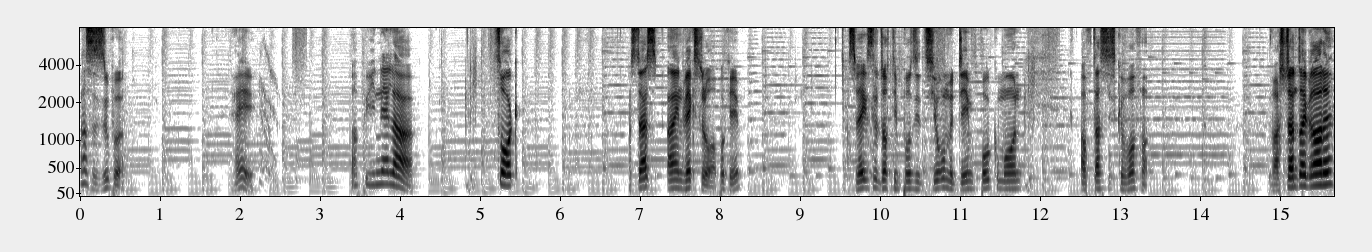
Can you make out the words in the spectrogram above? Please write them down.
Das ist super. Hey. Papinella. Zock. Was ist das? Ein Wechselorb, okay. Es wechselt doch die Position mit dem Pokémon, auf das ich es geworfen habe. Was stand da gerade?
